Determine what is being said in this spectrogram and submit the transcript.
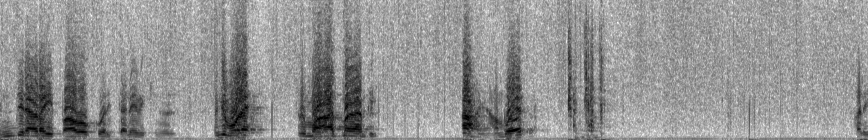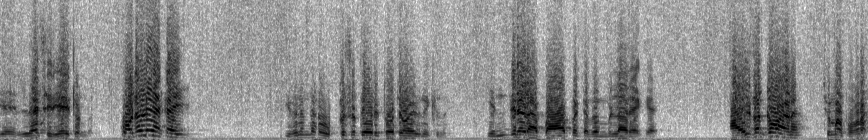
എന്തിനാടാ ഈ പാവക്കോലി തല വെക്കുന്നത്? കുഞ്ഞു പോലെ ഒരു മഹാത്മാഗാന്ധി. ആ ഞാൻ പോയ. അളിയ എല്ലാം ശരിയായിട്ടുണ്ട്. ഉടലയാക്കായി ഇവനെന്താടാ ഉപ്പ് ഒരു തോറ്റമായി നിൽക്കുന്നത് എന്തിനാടാ പാവപ്പെട്ട പെൺപിള്ളാരെയൊക്കെ? അയൽപക്കമാണ്. ചുമ്മാ പോടാ.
